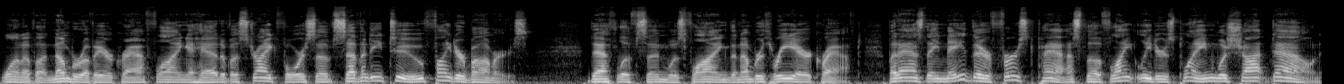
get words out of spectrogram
one of a number of aircraft flying ahead of a strike force of 72 fighter bombers. Dethlefsen was flying the number 3 aircraft, but as they made their first pass, the flight leader's plane was shot down,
